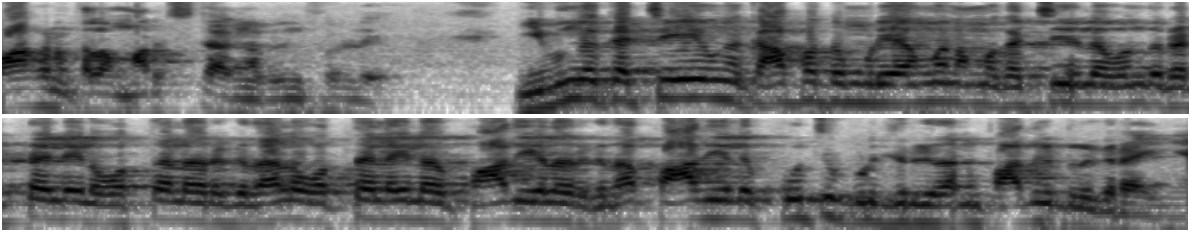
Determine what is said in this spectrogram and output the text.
வாகனத்தில் மறைச்சிட்டாங்க அப்படின்னு சொல்லி. இவங்க கட்சியை இவங்க காப்பாற்ற முடியாமல் நம்ம கட்சியில் வந்து ரெட்டை இலையில் ஒத்த இலை இருக்குதா இல்லை ஒத்த இலையில் பாதி இலை இருக்குதா பாதி இலை பூச்சி பிடிச்சிருக்குதான்னு பார்த்துக்கிட்டு இருக்கிறாங்க.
